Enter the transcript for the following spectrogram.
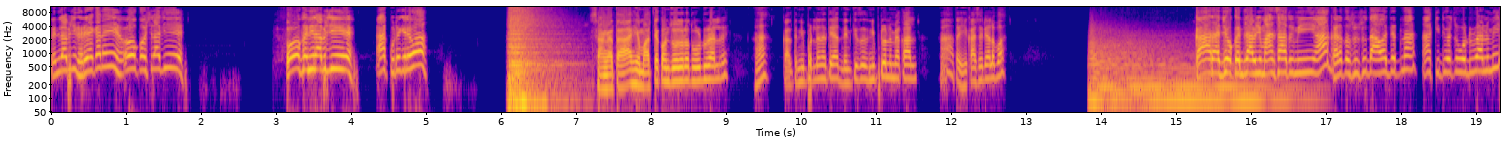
कनिलाबजी घरी आहे का नाही? ओ कौशलाजी. ओ कनिलाबजी आ कुठे गेले हो? आता हे माते कोण जोरात ओरडू राहिले रे? हा? काल तर निपटलं ना त्या नेमकीच निपटवलं मी काल. हा आता हे काय सर आलं बा? का राजीव हो, कनिलाबजी माणसा तुम्ही? हा घरात असून सुद्धा आवाज देत ना? हा किती वेळचं ओरडू राहिलो मी?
